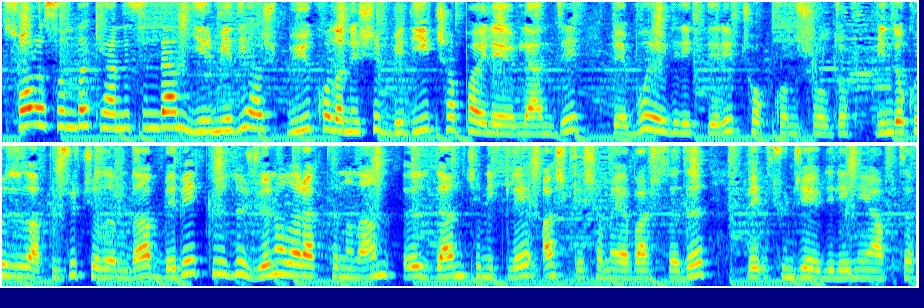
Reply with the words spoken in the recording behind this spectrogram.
Sonrasında kendisinden 27 yaş büyük olan eşi Bediye Çapa ile evlendi ve bu evlilikleri çok konuşuldu. 1963 yılında bebek yüzlü jön olarak tanınan Özden Çenik'le aşk yaşamaya başladı ve 3. evliliğini yaptı.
